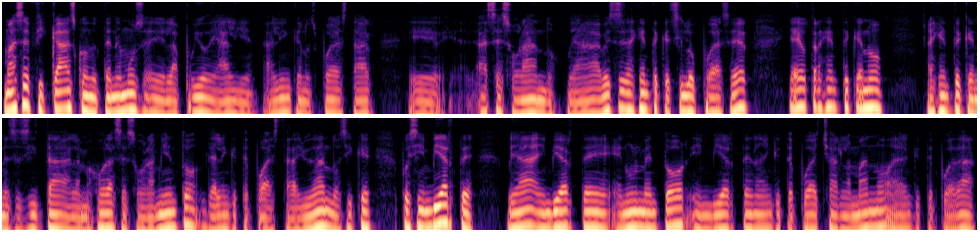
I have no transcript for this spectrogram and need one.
más eficaz cuando tenemos eh, el apoyo de alguien, alguien que nos pueda estar eh, asesorando. A veces hay gente que sí lo puede hacer y hay otra gente que no. Hay gente que necesita a lo mejor asesoramiento de alguien que te pueda estar ayudando. Así que pues invierte, vea, invierte en un mentor, invierte en alguien que te pueda echar la mano, alguien que te pueda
